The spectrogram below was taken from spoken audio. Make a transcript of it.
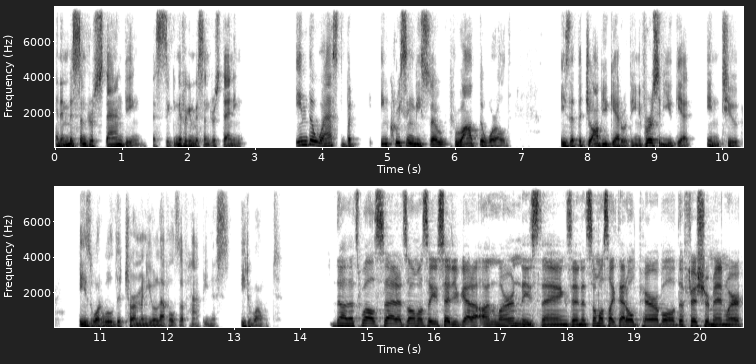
and a misunderstanding a significant misunderstanding in the west but increasingly so throughout the world is that the job you get or the university you get into is what will determine your levels of happiness it won't no, that's well said. It's almost like you said, you've got to unlearn these things. And it's almost like that old parable of the fisherman where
